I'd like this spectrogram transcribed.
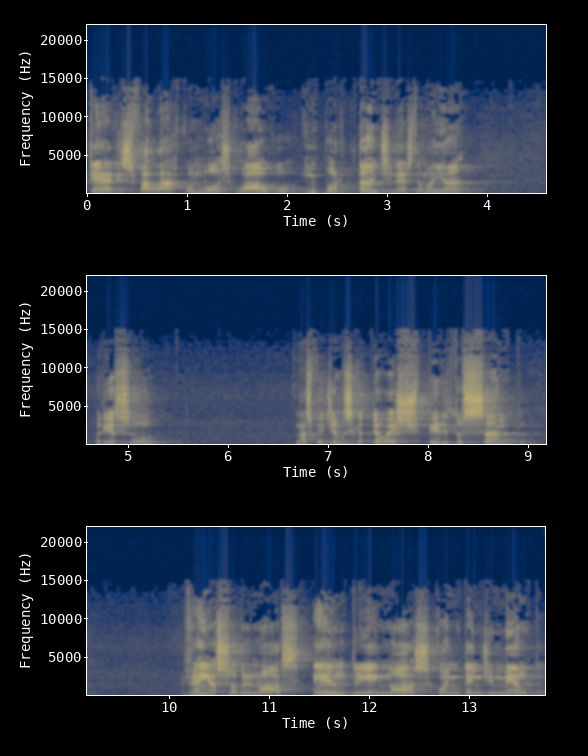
queres falar conosco algo importante nesta manhã. Por isso, nós pedimos que o teu Espírito Santo venha sobre nós, entre em nós com entendimento,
